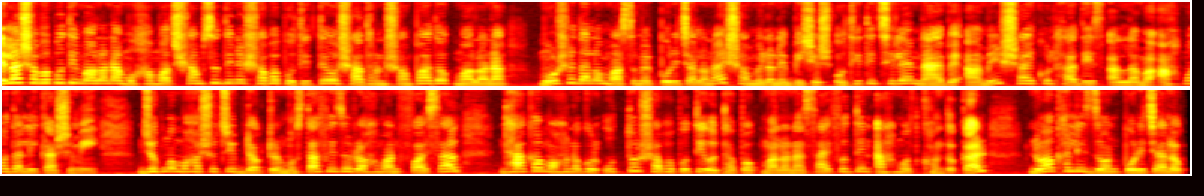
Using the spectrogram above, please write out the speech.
জেলা সভাপতি মাওলানা মোহাম্মদ শামসুদ্দিনের সভাপতিত্বে ও সাধারণ সম্পাদক মাওলানা মোর্শেদ আলম মাসুমের পরিচালনায় সম্মেলনে বিশেষ অতিথি ছিলেন নায়েবে আমির শাইখুল হাদিস আল্লামা আহমদ আলী কাশেমি, যুগ্ম মহাসচিব ড মুস্তাফিজুর রহমান ফয়সাল, ঢাকা মহানগর উত্তর সভাপতি অধ্যাপক মাওলানা সাইফুদ্দিন আহমদ খন্দকার, নোয়াখালী জোন পরিচালক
